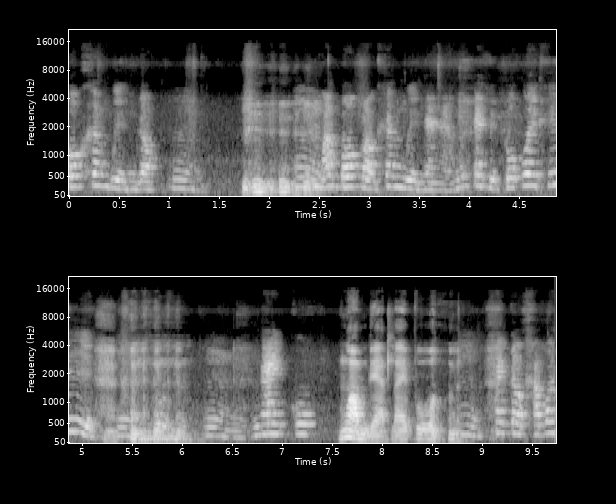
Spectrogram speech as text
ตกเครื่องบินดอก อืมอืมว่าบอกเราเครื่องบินน่ะนะมันจะถือกุ๊กไว้คืออืมอืมนายกุ๊กง่อมแดดหลายปูอืมให้ตัวเขาว่า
